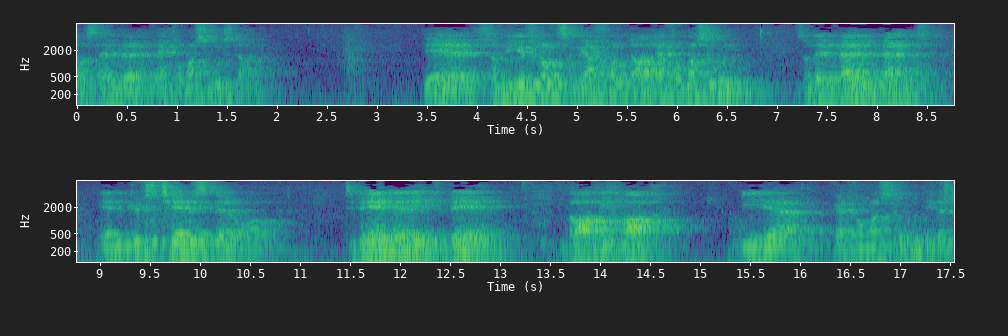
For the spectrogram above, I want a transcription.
på selve reformasjonsdagen. Det er så mye flott som vi har fått av reformasjonen, så det er vel verdt en gudstjeneste å dvele litt ved hva vi har i eh, reformasjonen, i den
